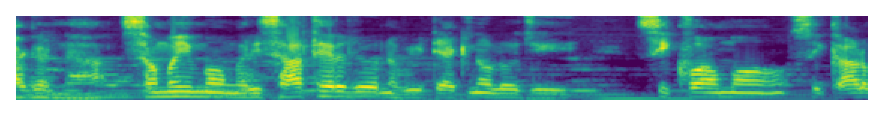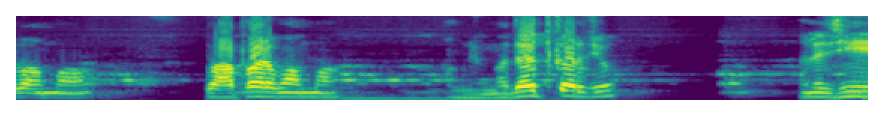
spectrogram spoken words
આગળના સમયમાં મારી સાથે રહેજો, નવી ટેકનોલોજી શીખવામાં શીખવાડવામાં વાપરવામાં અમને મદદ કરજો. અને જે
